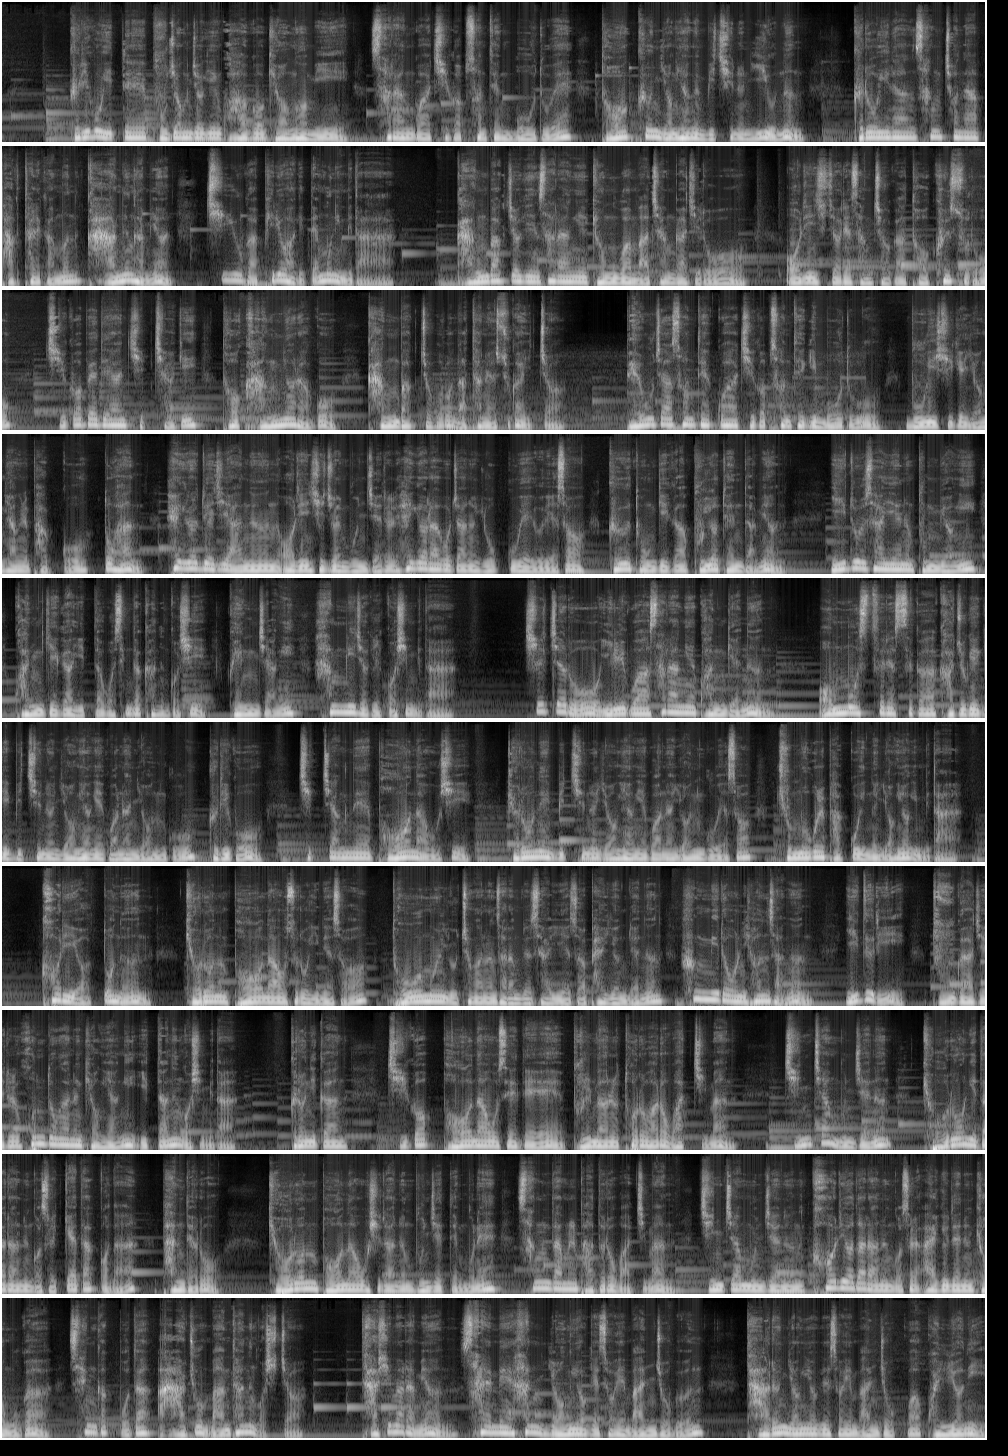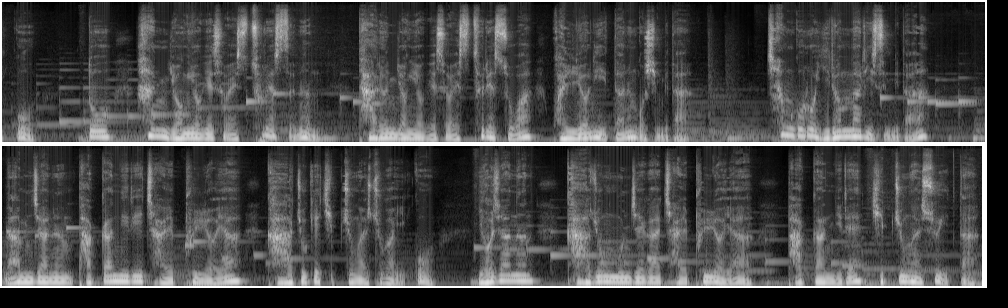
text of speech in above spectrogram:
그리고 이때 부정적인 과거 경험이 사랑과 직업 선택 모두에 더 큰 영향을 미치는 이유는 그로 인한 상처나 박탈감은 가능하면 치유가 필요하기 때문입니다. 강박적인 사랑의 경우와 마찬가지로 어린 시절의 상처가 더 클수록 직업에 대한 집착이 더 강렬하고 강박적으로 나타날 수가 있죠. 배우자 선택과 직업 선택이 모두 무의식의 영향을 받고 또한 해결되지 않은 어린 시절 문제를 해결하고자 하는 욕구에 의해서 그 동기가 부여된다면 이 둘 사이에는 분명히 관계가 있다고 생각하는 것이 굉장히 합리적일 것입니다. 실제로 일과 사랑의 관계는 업무 스트레스가 가족에게 미치는 영향에 관한 연구, 그리고 직장 내 번아웃이 결혼에 미치는 영향에 관한 연구에서 주목을 받고 있는 영역입니다. 커리어 또는 결혼 번아웃으로 인해서 도움을 요청하는 사람들 사이에서 발견되는 흥미로운 현상은 이들이 두 가지를 혼동하는 경향이 있다는 것입니다. 그러니까 직업 번아웃에 대해 불만을 토로하러 왔지만 진짜 문제는 결혼이다라는 것을 깨닫거나 반대로 결혼 번아웃이라는 문제 때문에 상담을 받으러 왔지만 진짜 문제는 커리어다라는 것을 알게 되는 경우가 생각보다 아주 많다는 것이죠. 다시 말하면 삶의 한 영역에서의 만족은 다른 영역에서의 만족과 관련이 있고 또 한 영역에서의 스트레스는 다른 영역에서의 스트레스와 관련이 있다는 것입니다. 참고로 이런 말이 있습니다. 남자는 바깥 일이 잘 풀려야 가족에 집중할 수가 있고 여자는 가족 문제가 잘 풀려야 바깥 일에 집중할 수 있다.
